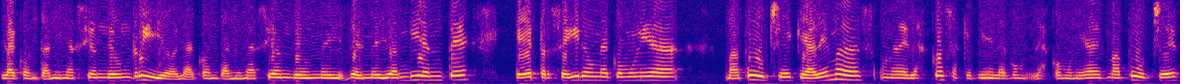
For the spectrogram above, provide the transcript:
la contaminación de un río, la contaminación de un del medio ambiente, que perseguir a una comunidad mapuche, que además una de las cosas que tienen las comunidades mapuches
